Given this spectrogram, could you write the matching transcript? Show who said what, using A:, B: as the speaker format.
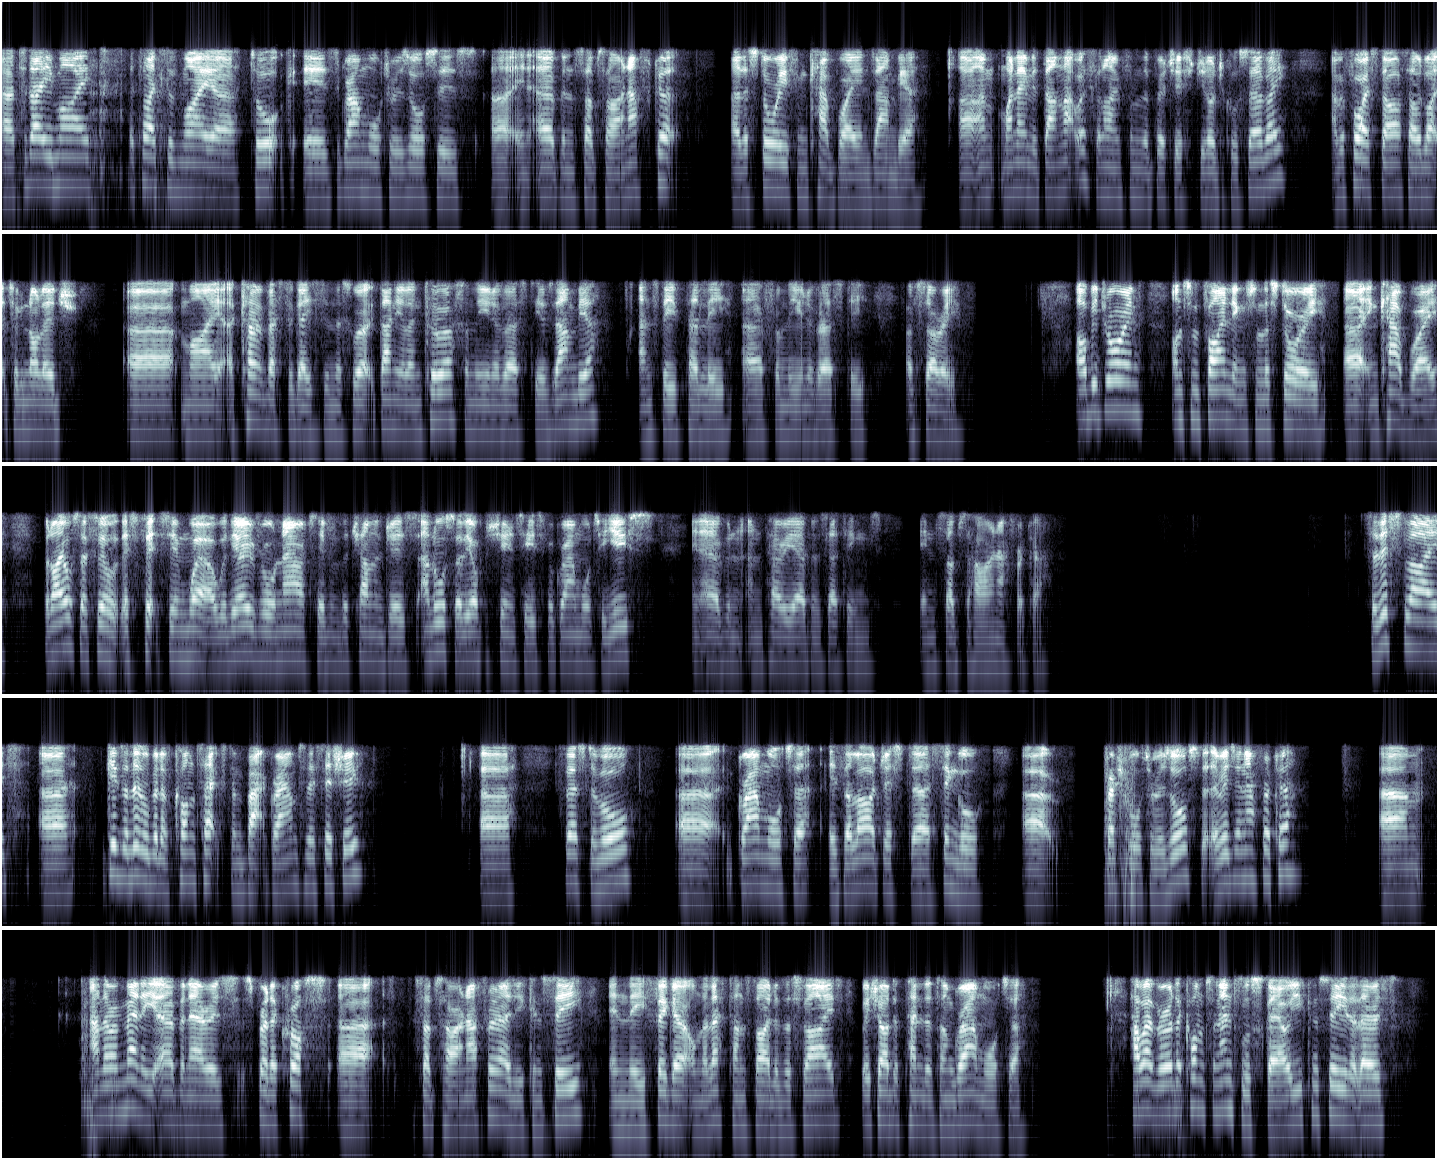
A: Uh, today, my the title of my uh, talk is Groundwater Resources uh, in Urban Sub-Saharan Africa, uh, the story from Kabwe in Zambia. Uh, my name is Dan Lapworth and I'm from the British Geological Survey. And before I start, I would like to acknowledge uh, my co-investigators in this work, Daniel Nkhuwa from the University of Zambia and Steve Pedley from the University of Surrey. I'll be drawing on some findings from the story in Kabwe but I also feel that this fits in well with the overall narrative of the challenges and also the opportunities for groundwater use in urban and peri-urban settings in sub-Saharan Africa. So this slide uh, gives a little bit of context and background to this issue. Uh, first of all, uh, groundwater is the largest uh, single uh, freshwater resource that there is in Africa. Um, and there are many urban areas spread across uh, sub-Saharan Africa, as you can see in the figure on the left-hand side of the slide, which are dependent on groundwater. However, at a continental scale, you can see that there is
